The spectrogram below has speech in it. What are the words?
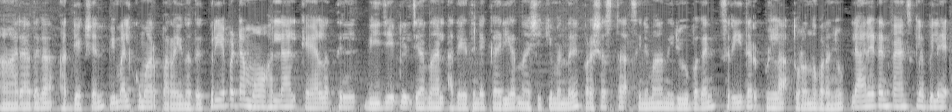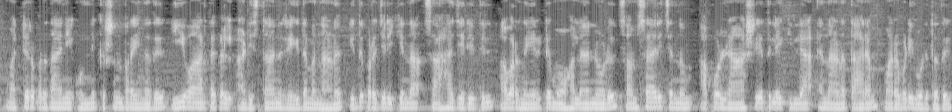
ആരാധക അധ്യക്ഷൻ വിമൽ കുമാർ പറയുന്നത്. പ്രിയപ്പെട്ട മോഹൻലാൽ കേരളത്തിൽ ബി ജെ പിയിൽ ചേർന്നാൽ അദ്ദേഹത്തിന്റെ കരിയർ നശിക്കുമെന്ന് പ്രശസ്ത സിനിമാ നിരൂപകൻ ശ്രീധർ പിള്ള തുറന്നു പറഞ്ഞു. ലാലേട്ടൻ ഫാൻസ് ക്ലബിലെ മറ്റൊരു പ്രധാനി ഉണ്ണികൃഷ്ണൻ പറയുന്നത് ഈ വാർത്തകൾ അടിസ്ഥാനരഹിതമെന്നാണ്. ഇത് പ്രചരിക്കുന്ന സാഹചര്യത്തിൽ അവർ നേരിട്ട് മോഹൻലാലിനോട് സംസാരിച്ചെന്നും അപ്പോൾ രാഷ്ട്രീയത്തിലേക്കില്ല എന്നാണ് താരം മറുപടി കൊടുത്തത്.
